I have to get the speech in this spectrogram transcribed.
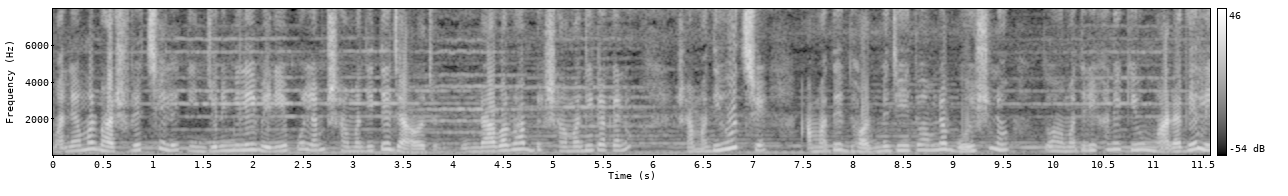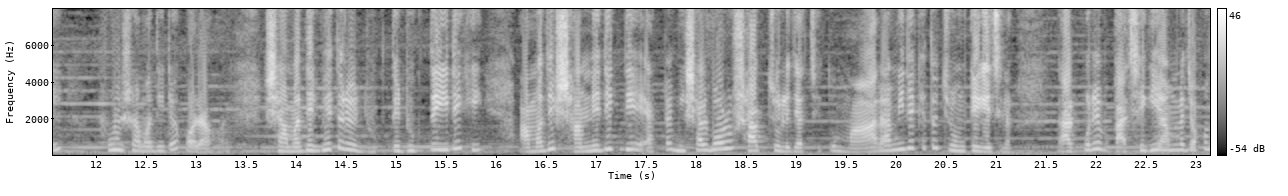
মানে আমার ভাসুরের ছেলে তিনজনে মিলেই বেরিয়ে পড়লাম সমাধিতে যাওয়ার জন্য। তোমরা আবার ভাববে, সমাধিটা কেন? সমাধি হচ্ছে আমাদের ধর্মে যেহেতু আমরা বৈষ্ণব, তো আমাদের এখানে কেউ মারা গেলেই ফুল সমাধিটা করা হয়। সমাধির ভেতরে ঢুকতে ঢুকতেই দেখি আমাদের সামনে দিক দিয়ে একটা বিশাল বড় সাপ চলে যাচ্ছে। তো মা আর আমি দেখে তো চমকে গেছিলাম। তারপরে কাছে গিয়ে আমরা যখন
